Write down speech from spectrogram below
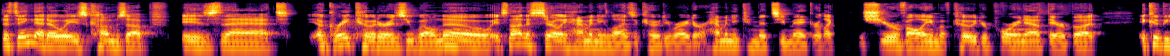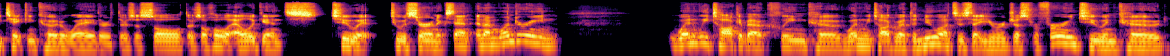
the thing that always comes up is that a great coder, as you well know, it's not necessarily how many lines of code you write or how many commits you make or like the sheer volume of code you're pouring out there, but it could be taking code away. There, there's a soul, there's a whole elegance to it to a certain extent. And I'm wondering when we talk about clean code, when we talk about the nuances that you were just referring to in code,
